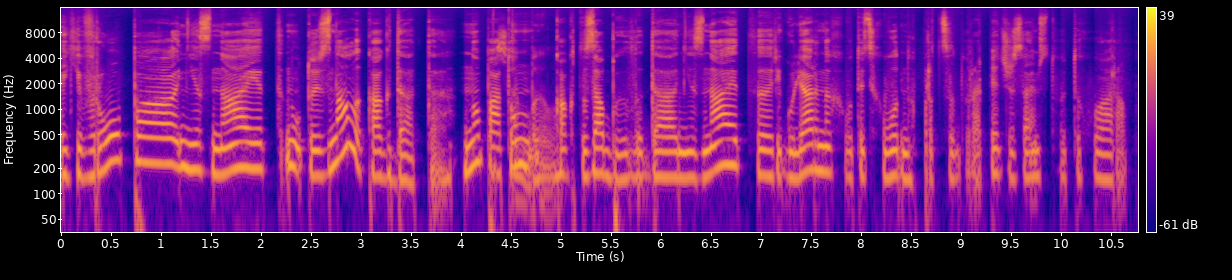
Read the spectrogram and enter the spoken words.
Европа не знает, ну, то есть знала когда-то, но потом как-то забыла, да, не знает регулярных вот этих водных процедур. Опять же, заимствуют их у арабов.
